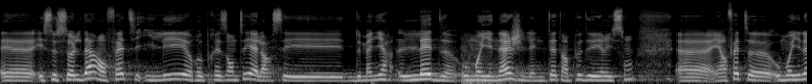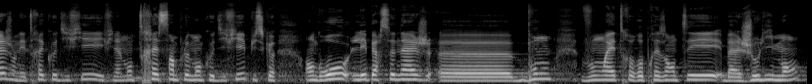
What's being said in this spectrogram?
et ce soldat, en fait, il est représenté, alors c'est de manière laide au Moyen Âge, il a une tête un peu de hérisson. et en fait, au Moyen Âge, on est très codifié et finalement très simplement codifié, puisque en gros, les personnages bons vont être représentés bah, joliment,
